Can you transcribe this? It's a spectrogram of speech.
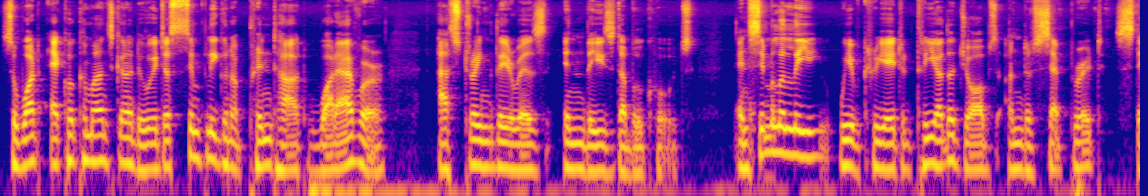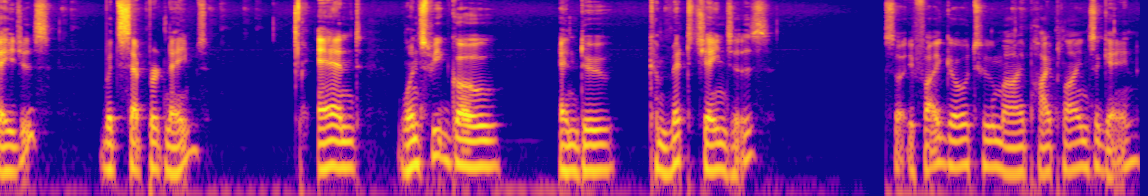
So what echo command is going to do, it's just simply going to print out whatever a string there is in these double quotes. And similarly, we have created three other jobs under separate stages with separate names. And once we go and do commit changes, so if I go to my pipelines again,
